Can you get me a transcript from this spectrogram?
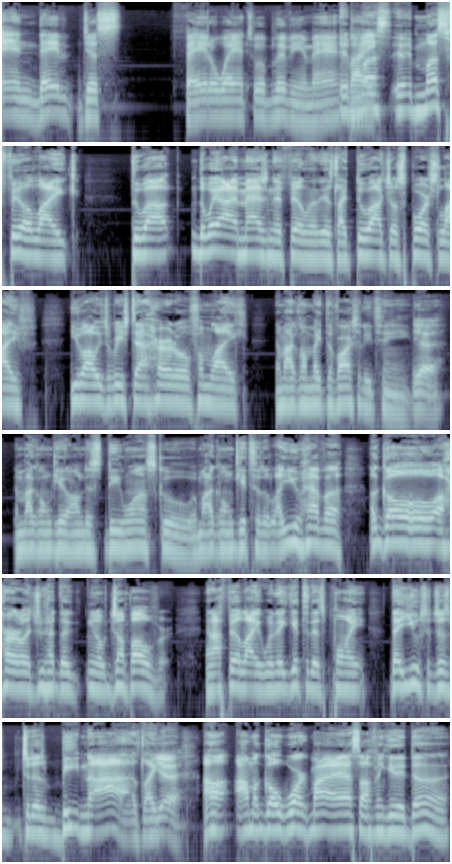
and they just fade away into oblivion, man. It like, must it must feel like throughout the way I imagine it feeling is like throughout your sports life, you always reach that hurdle from like, am I gonna make the varsity team? Yeah. Am I gonna get on this D one school? Am I gonna get to the like you have a, a goal, a hurdle that you have to, you know, jump over. And I feel like when they get to this point, they used to just to just beating the odds. Like Yeah. I, I'm gonna go work my ass off and get it done,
